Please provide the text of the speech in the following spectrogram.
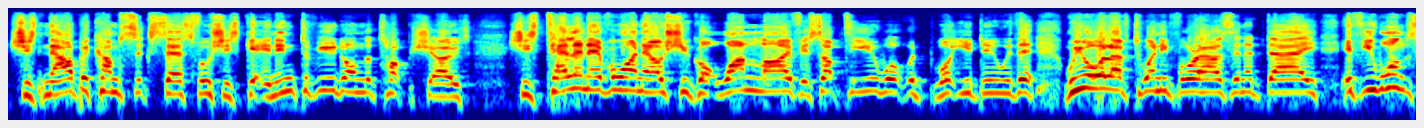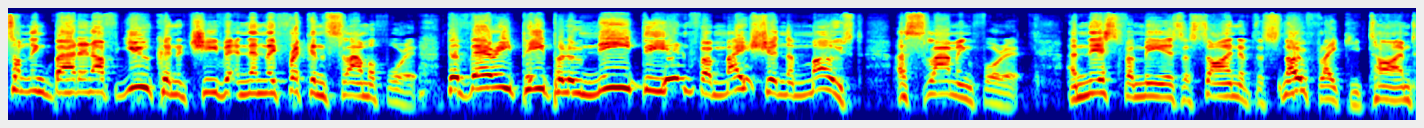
She's now become successful. She's getting interviewed on the top shows. She's telling everyone else "You've got one life. It's up to you what what you do with it. We all have 24 hours in a day. If you want something bad enough, you can achieve it. And then they fricking slam her for it. The very people who need the information the most are slamming for it. And this for me is a sign of the snowflakey times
